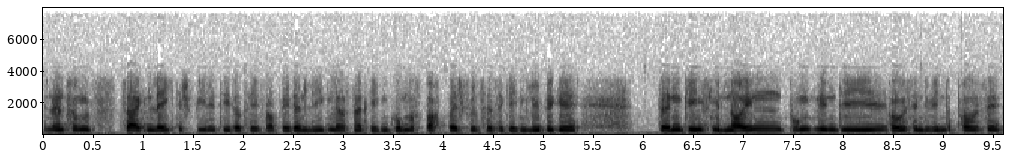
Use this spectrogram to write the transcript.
in Anführungszeichen, leichte Spiele, die der TVP dann liegen lassen hat, gegen Gummersbach beispielsweise, gegen Lübbecke. Dann ging es mit neun Punkten in die Pause, in die Winterpause.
